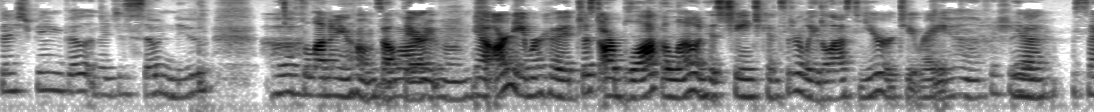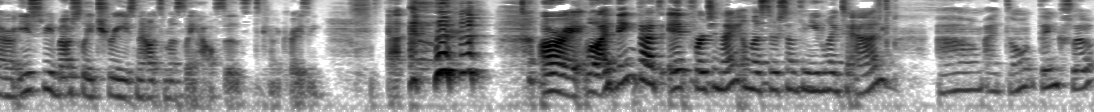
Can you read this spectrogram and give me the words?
finished being built and they're just so new. Oh, There's a lot of new homes a out there. homes. Yeah, our neighborhood, just our block alone has changed considerably the last year or two, right? Yeah, for sure. Yeah. So it used to be mostly trees, now it's mostly houses. It's kind of crazy. Yeah. All right. Well, I think that's it for tonight, unless there's something you'd like to add. Um, I don't think so.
